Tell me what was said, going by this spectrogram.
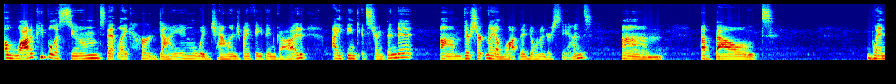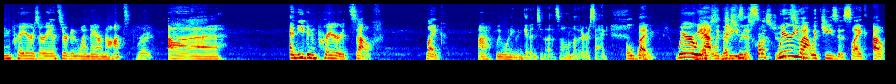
a lot of people assumed that like her dying would challenge my faith in God. I think it strengthened it. Um, there's certainly a lot that I don't understand um, about when prayers are answered and when they are not Right. uh, and even prayer itself. Like, uh, we won't even get into that. It's a whole nother aside. Oh boy. But where are we Next- at with Jesus? Where are you at with Jesus? Like, oh,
